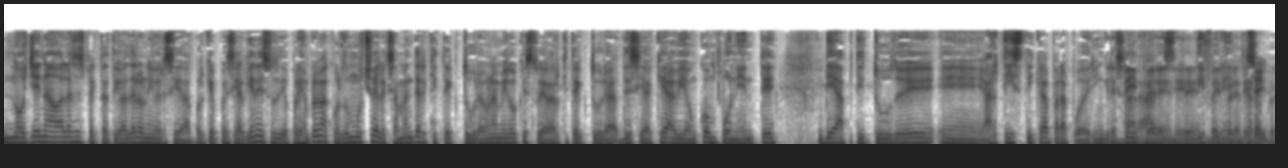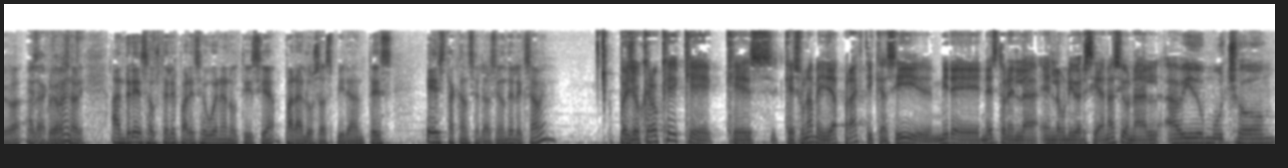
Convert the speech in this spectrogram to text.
no llenaba las expectativas de la universidad, porque pues si alguien estudia, por ejemplo, me acuerdo mucho del examen de arquitectura, un amigo que estudiaba arquitectura decía que había un componente de aptitud eh, eh, artística para poder ingresar a diferente, ese diferente, a la prueba, a la prueba. Andrés, ¿a usted le parece buena noticia para los aspirantes esta cancelación del examen? Pues yo creo que, que, que es, que es una medida práctica, sí. Mire, Néstor, en la, en la Universidad Nacional ha habido mucho,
